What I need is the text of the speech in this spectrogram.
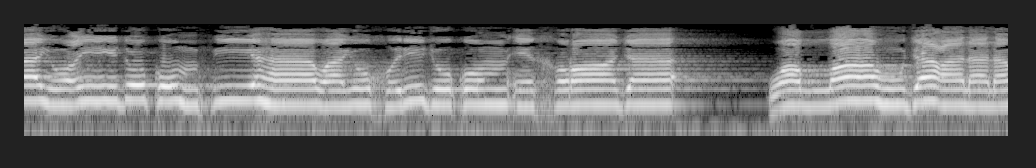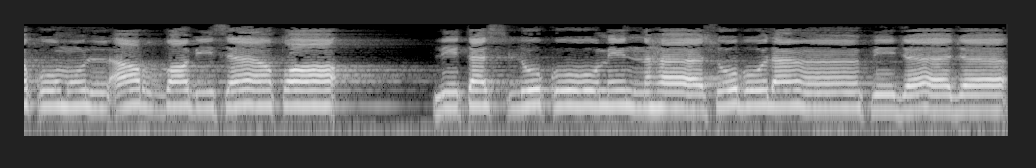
يعيدكم فيها ويخرجكم إخراجا والله جعل لكم الأرض بساطا لتسلكوا منها سبلا فجاجا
